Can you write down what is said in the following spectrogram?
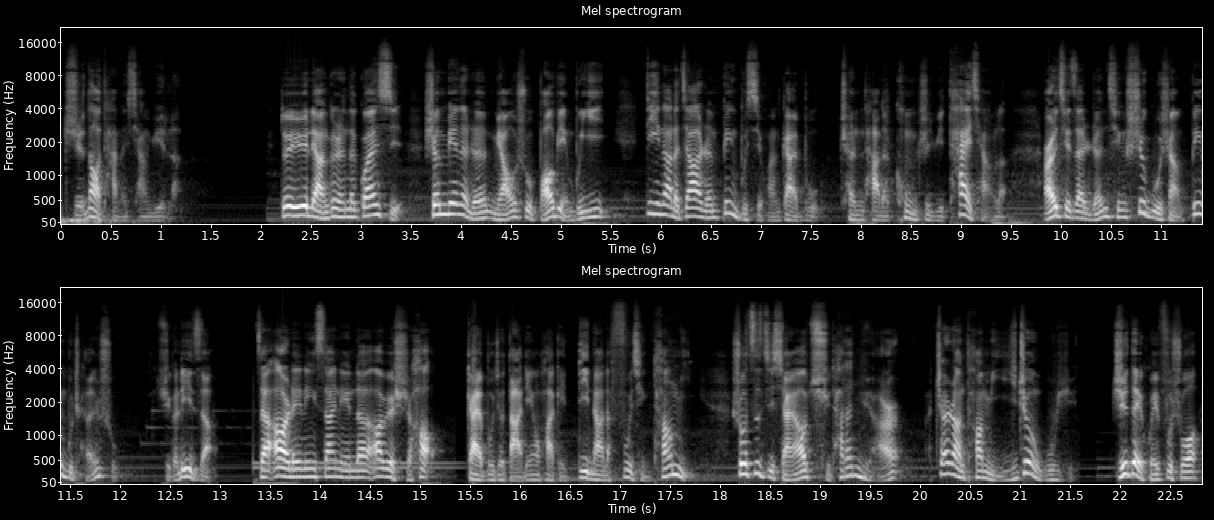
直到他们相遇了。对于两个人的关系，身边的人描述褒贬不一。蒂娜的家人并不喜欢盖布，称他的控制欲太强了，而且在人情世故上并不成熟。举个例子啊。在二零零三年的二月十号，盖布就打电话给蒂娜的父亲汤米，说自己想要娶他的女儿，这让汤米一阵无语，只得回复说：“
